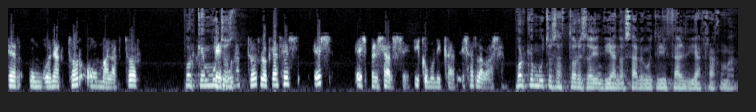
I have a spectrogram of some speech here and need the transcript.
ser un buen actor o un mal actor. Porque muchos... Pero un actor lo que hace es expresarse y comunicar. Esa es la base. ¿Por qué muchos actores hoy en día no saben utilizar el diafragma,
